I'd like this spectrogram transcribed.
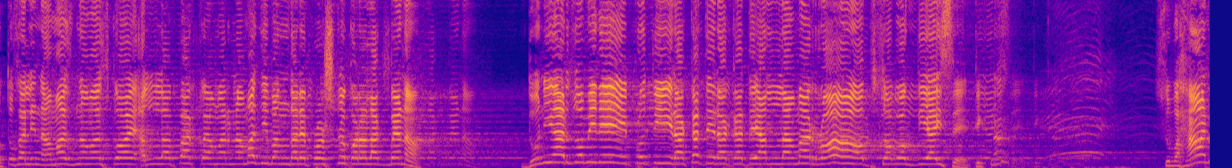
অত খালি নামাজ নামাজ কয়, আল্লাহ পাক আমার নামাজি বান্দারে প্রশ্ন করা লাগবে না। দুনিয়ার জমিনে প্রতি রাকাতে রাকাতে আল্লাহ আমার রব সবক দিয়াইছে, ঠিক না? সুবহান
